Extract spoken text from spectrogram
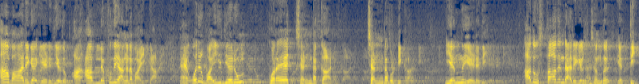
ആ വാരിക എഴുതിയതും ആ- ലഫുദി അങ്ങനെ വായിക്കാം. ഒരു വൈദ്യരും കുറെ ചെണ്ടക്കാരും ചെണ്ട കൊട്ടിക്കാർ എന്ന് എഴുതി. അത് ഉസ്താദിന്റെ അരികിൽ ചെന്ന് എത്തി.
